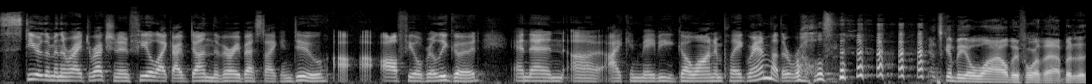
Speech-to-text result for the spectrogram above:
steer them in the right direction and feel like I've done the very best I can do, I'll feel really good, and then uh, I can maybe go on and play grandmother roles. it's going to be a while before that, but uh,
